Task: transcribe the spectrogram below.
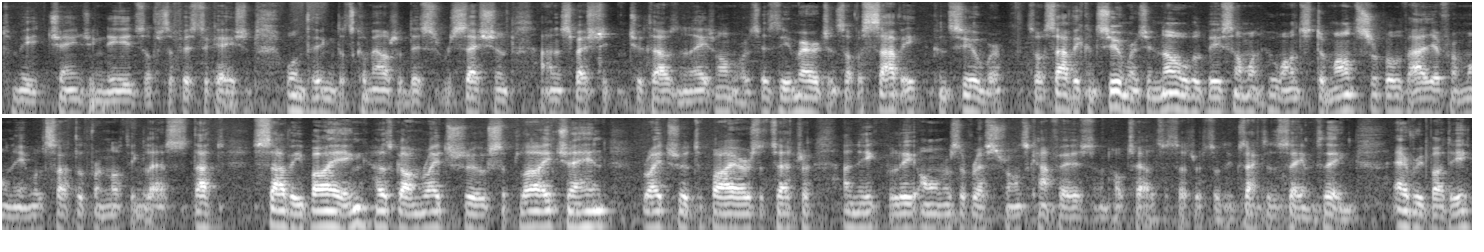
to meet changing needs of sophistication. One thing that's come out of this recession, and especially 2008 onwards, is the emergence of a savvy consumer. So, a savvy consumer, as you know, will be someone who wants demonstrable value for money and will settle for nothing less. That savvy buying has gone right through supply chain right through to buyers, etc., and equally owners of restaurants, cafes, and hotels, etc. So exactly the same thing. Everybody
